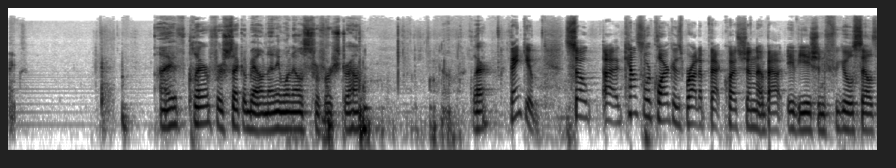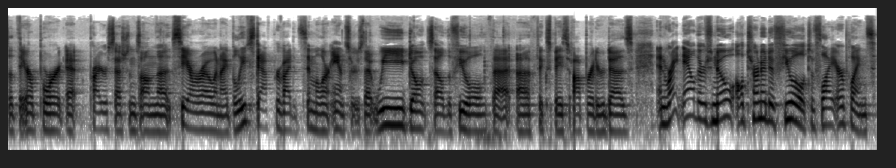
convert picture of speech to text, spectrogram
Thanks. I have Claire for second round. Anyone else for first round? No. Claire? Thank you. So uh, Councilor Clark has brought up that question about aviation fuel cells at the airport at prior sessions on the CRO, and I believe staff provided similar answers, that we don't sell the fuel that a fixed-base operator does. And right now, there's no alternative fuel to fly airplanes.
